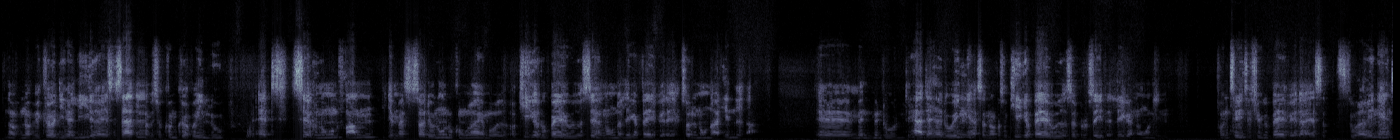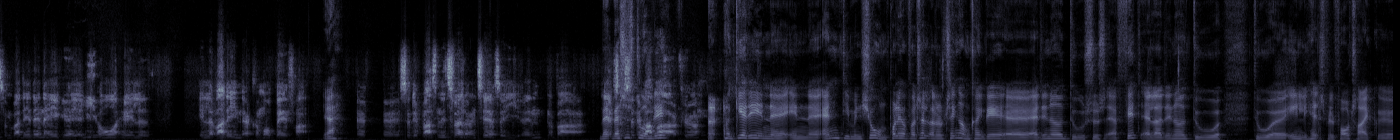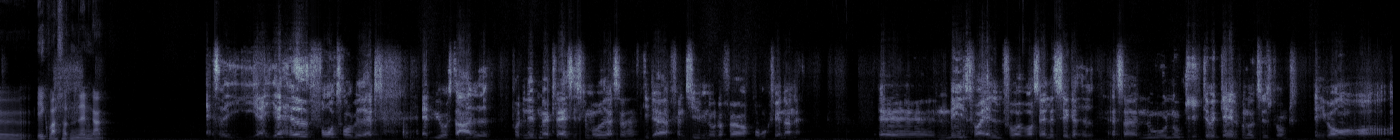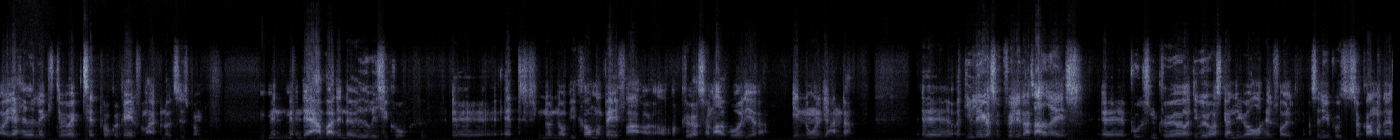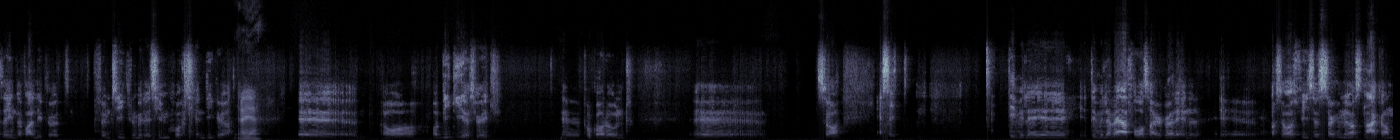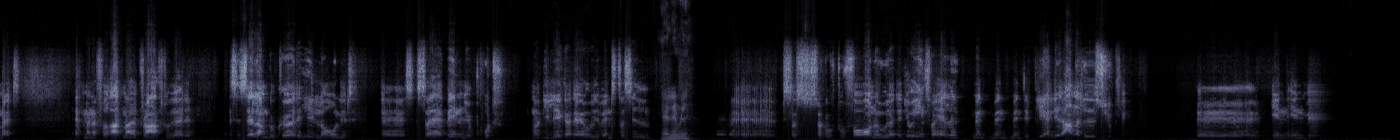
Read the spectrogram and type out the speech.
når, når vi kører de her elite racer, særligt når vi så kun kører på en loop, at ser du nogen fremme, jamen altså, så er det jo nogen, du konkurrerer imod. Og kigger du bagud og ser nogen, der ligger bagved dig, jamen, så er det nogen, der har hentet dig. Øh, men, men du, her der havde du ingen, altså når du så kigger bagud, og så kan du se, at der ligger nogen i en, på en TT-cykel bagved dig, altså du havde ingen anelse om, var det den æg, jeg lige har overhalet, eller var det en, der kom op bagfra. Ja. Øh, øh, så det er bare sådan lidt svært at orientere sig i, enten at bare... Hvad- ja, hvad synes du var om det? Bare. Giver det en, øh, en øh, anden dimension? Prøv lige at fortælle, hvad du tænker omkring det. Er det noget, du synes er fedt, eller er det noget, du, du egentlig helst vil foretrække øh, ikke var sådan en anden gang? Altså, jeg, jeg havde foretrukket, at, at vi var startet på den lidt mere klassiske måde, altså de der 5-10 minutter før kvinderne. Øh, mest for alle, for vores alles sikkerhed. Altså, nu, nu gik det jo ikke galt på noget tidspunkt i går, og, og jeg havde ikke, det var ikke tæt på at gå galt for mig på noget tidspunkt. Men, men der er bare den der øgede risiko, øh, at når, når vi kommer bagfra og, og, og kører så meget hurtigere end nogle af de andre, Øh, og de ligger selvfølgelig i deres eget race. Øh, pulsen kører, og de vil jo også gerne ligge overhælde folk. Og så lige pludselig, så kommer der altså en, der bare lige kører 5-10 km i timen hurtigere, end de gør. Ja, ja. Øh, og, og vi giver os jo ikke øh, på godt og ondt. Øh, så altså, det vil, øh, det vil da være at foretrække at gøre det andet. Øh, og så også fordi, så, så kan man også snakke om, at, at man har fået ret meget draft ud af det. Altså selvom du kører det helt lovligt, øh, så, så er vinden jo brudt, når de ligger derude i venstre side. Ja, nemlig. Øh, så så du, du får noget ud af det. Det er jo ens for alle, men, men, men det bliver en lidt anderledes cykling, øh, end, end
